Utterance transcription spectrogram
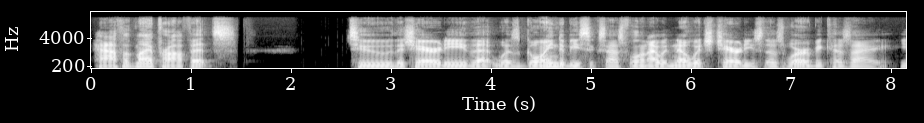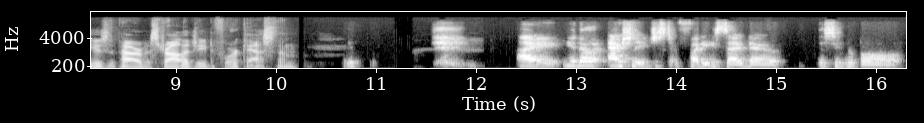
half of my profits to the charity that was going to be successful, and I would know which charities those were because I used the power of astrology to forecast them. I, you know, actually, just a funny side note: the Super Bowl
